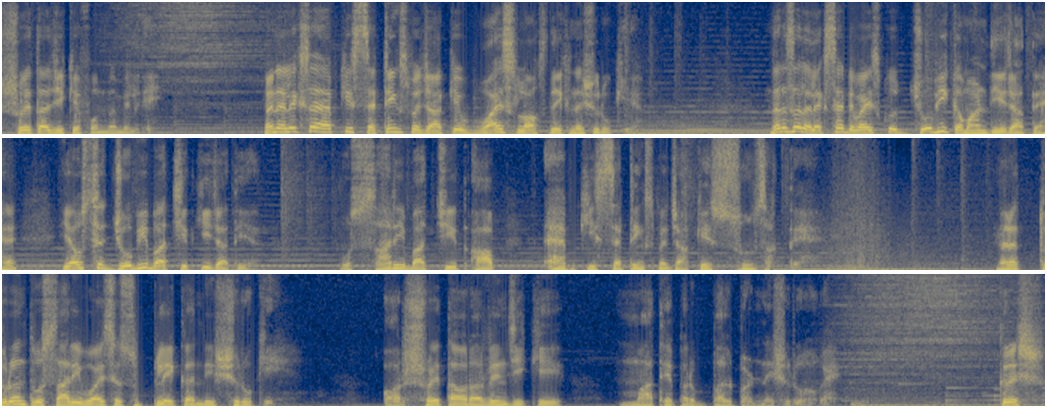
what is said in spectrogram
श्वेता जी के फ़ोन में मिल गई। मैंने अलेक्सा ऐप की सेटिंग्स में जाके वॉइस लॉक्स देखने शुरू किए। दरअसल अलेक्सा डिवाइस को जो भी कमांड दिए जाते हैं या उससे जो भी बातचीत की जाती है, वो सारी बातचीत आप ऐप की सेटिंग्स में जाके सुन सकते हैं। मैंने तुरंत वो सारी वॉइसेस प्ले करनी शुरू की और श्वेता और अरविंद जी के माथे पर बल पड़ने शुरू हो गए। क्रिश,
